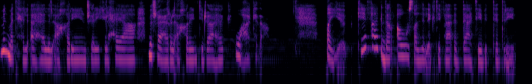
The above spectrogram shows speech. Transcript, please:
من مدح الأهل الآخرين شريك الحياة مشاعر الآخرين تجاهك وهكذا. طيب كيف أقدر أوصل للاكتفاء الذاتي بالتدريج؟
